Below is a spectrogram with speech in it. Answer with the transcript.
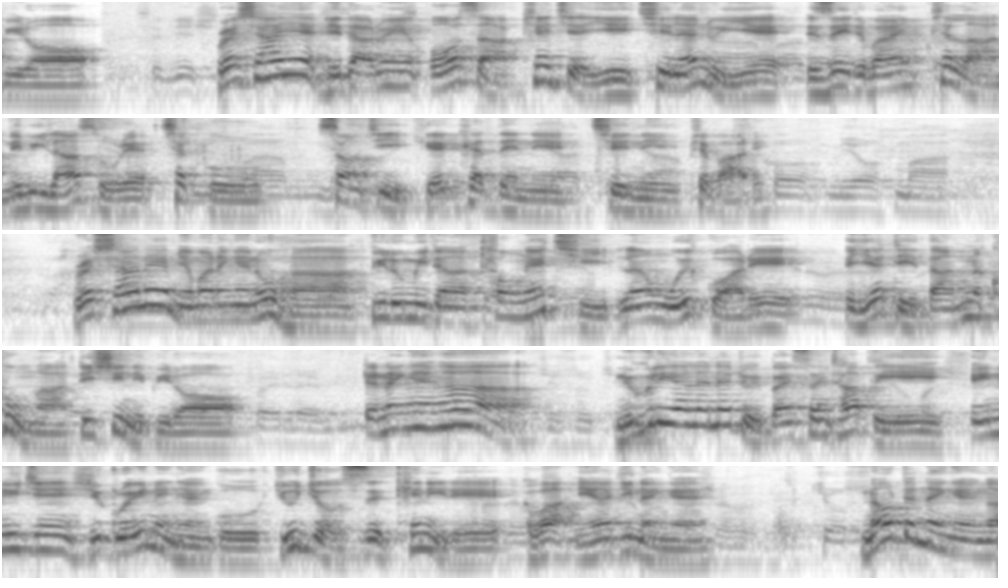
ပြီးတော့ရုရှားရဲ့ဒေတာတွင်ဩဇာဖြန့်ကျက်ရေးခြေလန်းတွေရဲ့ဒစိမ့်တစ်ပိုင်းဖြစ်လာနေပြီလားဆိုတဲ့အချက်ကို စောင့်ကြည့်ကြက်ခတ်တဲ့ခြေနေဖြစ်ပါတယ်။ရုရှားနဲ့မြန်မာနိုင်ငံတို့ဟာကီလိုမီတာထောင်နဲ့ချီလမ်းဝေးကွာတဲ့အရက်ဒေသနှစ်ခုမှာတည်ရှိနေပြီးတော့တနိုင်ငံကနျူကလ িয়ার လက်နက်တွေပိုင်ဆိုင်ထားပြီးအိန္ဒိချင်းယူကရိန်းနိုင်ငံကိုကျူးကျော်စစ်ခင်းနေတဲ့ကမ္ဘာအင်အားကြီးနိုင်ငံနောက်တစ်နိုင်ငံက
